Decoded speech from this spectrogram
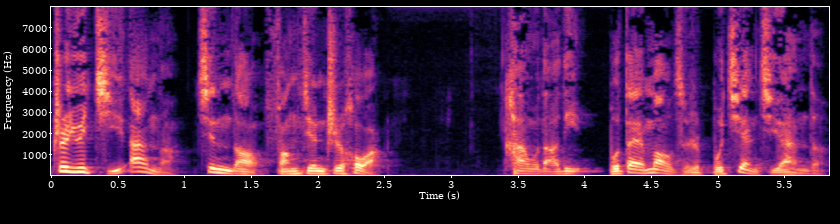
至于吉案呢，进到房间之后啊，汉武大帝不戴帽子是不见吉案的。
